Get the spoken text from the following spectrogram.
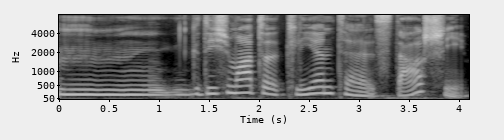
um, když máte klientel starší,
